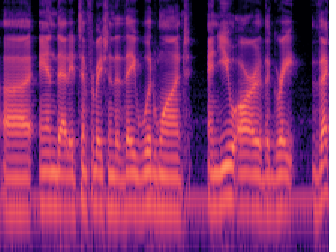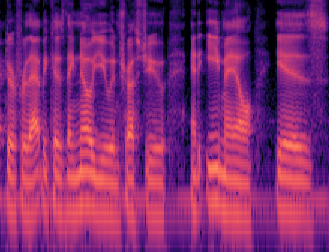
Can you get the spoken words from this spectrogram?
uh, and that it's information that they would want, and you are the great vector for that because they know you and trust you. And email is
